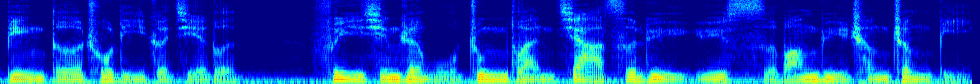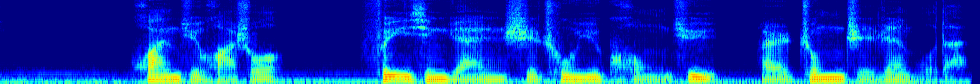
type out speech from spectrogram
并得出了一个结论：飞行任务中断架次率与死亡率成正比。换句话说，飞行员是出于恐惧而终止任务的。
